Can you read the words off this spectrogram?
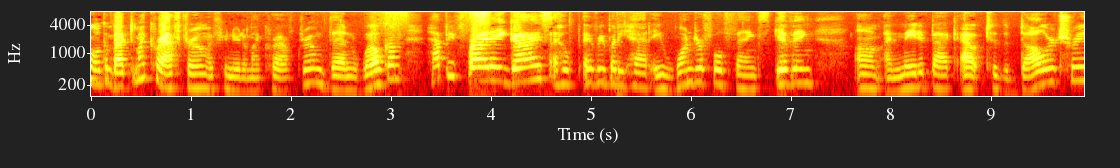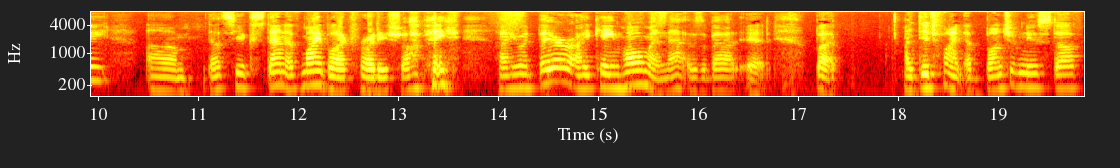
welcome back to my craft room. If you're new to my craft room, then welcome. Happy Friday, guys. I hope everybody had a wonderful Thanksgiving. Um, I made it back out to the Dollar Tree. Um, that's the extent of my Black Friday shopping. I went there, I came home, and that was about it. But I did find a bunch of new stuff.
